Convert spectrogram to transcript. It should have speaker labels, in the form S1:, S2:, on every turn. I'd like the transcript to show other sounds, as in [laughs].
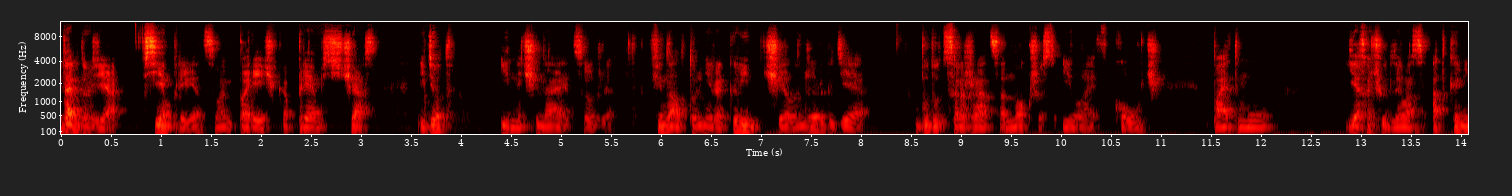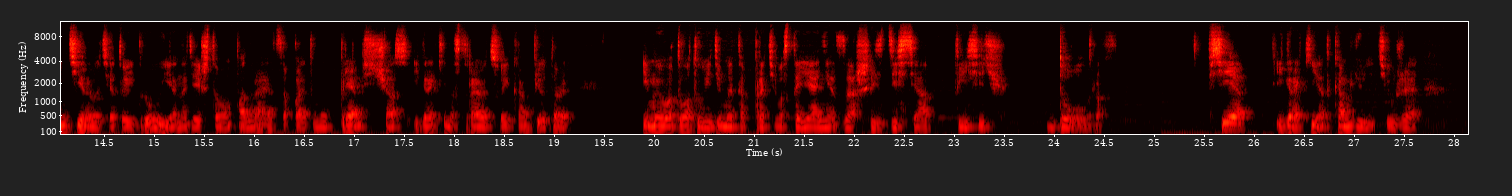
S1: Итак, друзья, всем привет, с вами Поречка. Прямо сейчас идет и начинается уже финал турнира Queen Challenger, где будут сражаться Noxious и Life Coach. Поэтому я хочу для вас откомментировать эту игру, я надеюсь, что вам понравится. Поэтому прямо сейчас игроки настраивают свои компьютеры, и мы вот-вот увидим это противостояние за 60 тысяч долларов. Все игроки от комьюнити уже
